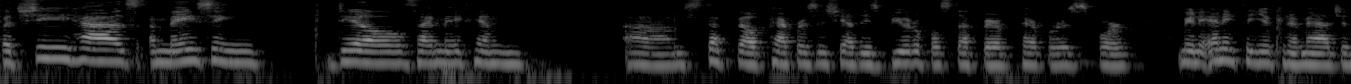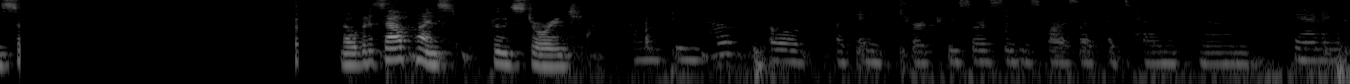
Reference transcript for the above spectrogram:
But she has amazing deals. I made him um, stuffed bell peppers, and she had these beautiful stuffed bell peppers for. I mean, anything you can imagine. So, no, but it's Alpine food storage. Um, do we have oh like any church resources as far as like a ten can canning?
